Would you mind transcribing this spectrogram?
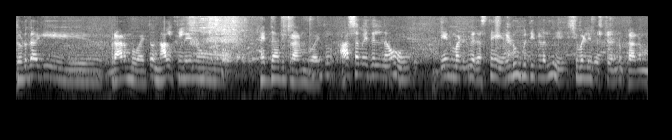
ದೊಡ್ಡದಾಗಿ ಪ್ರಾರಂಭವಾಯಿತು. ನಾಲ್ಕು ಲೇನು ಹೆದ್ದಾರಿ ಪ್ರಾರಂಭವಾಯಿತು. ಆ ಸಮಯದಲ್ಲಿ ನಾವು ಏನು ಮಾಡಿದ್ವಿ, ರಸ್ತೆ ಎರಡೂ ಬದಿಗಳಲ್ಲಿ ಶಿವಳ್ಳಿ ರೆಸ್ಟೋರೆಂಟ್ ಪ್ರಾರಂಭ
